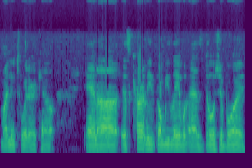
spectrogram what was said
my new Twitter account. And uh, it's currently gonna be labeled as Dozierboy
